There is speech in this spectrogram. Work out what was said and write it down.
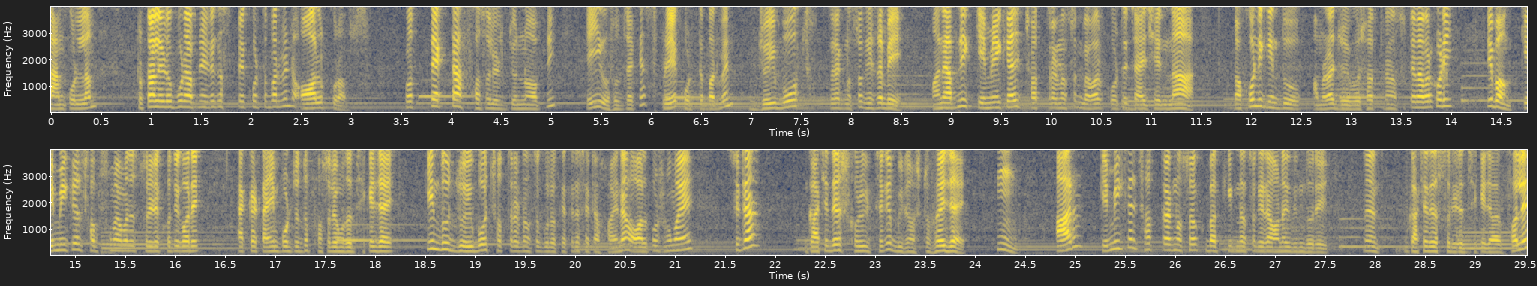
নাম করলাম। টোটালের উপরে আপনি এটাকে স্প্রে করতে পারবেন অল ক্রপস প্রত্যেকটা ফসলের জন্য আপনি এই ওষুধটাকে স্প্রে করতে পারবেন জৈব ছত্রাকনাশক হিসেবে। মানে আপনি কেমিক্যাল ছত্রাকনাশক ব্যবহার করতে চাইছেন না, তখনই কিন্তু আমরা জৈব ছত্রাকনাশকটা ব্যবহার করি এবং কেমিক্যাল সবসময় আমাদের শরীরে ক্ষতি করে, একটা টাইম পর্যন্ত ফসলের মধ্যে থেকে যায়। কিন্তু জৈব ছত্রাকনাশকগুলোর ক্ষেত্রে সেটা হয় না, অল্প সময়ে সেটা গাছেদের শরীর থেকে বিনষ্ট হয়ে যায়। হুম আর কেমিক্যাল ছত্রাকনাশক বা কীটনাশক এরা অনেক দিন ধরে হ্যাঁ, গাছেদের শরীরে থেকে যাওয়ার ফলে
